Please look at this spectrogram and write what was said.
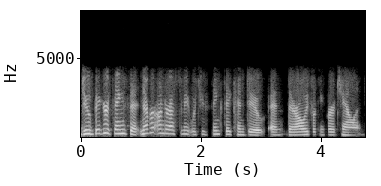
do bigger things that never underestimate what you think they can do. And they're always looking for a challenge.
